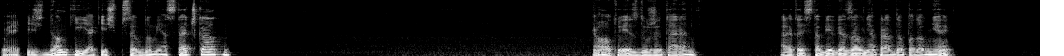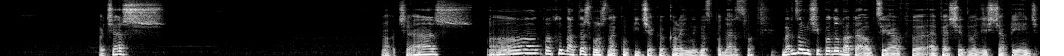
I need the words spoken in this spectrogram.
Tu jakieś domki, jakieś pseudomiasteczko. O, tu jest duży teren. Ale to jest ta biogazownia prawdopodobnie. Chociaż... Chociaż... No, to chyba też można kupić jako kolejne gospodarstwo. Bardzo mi się podoba ta opcja w FS-ie 25,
